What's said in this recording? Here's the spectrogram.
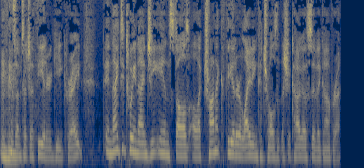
because I'm such a theater geek, right? In 1929, GE installs electronic theater lighting controls at the Chicago Civic Opera.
